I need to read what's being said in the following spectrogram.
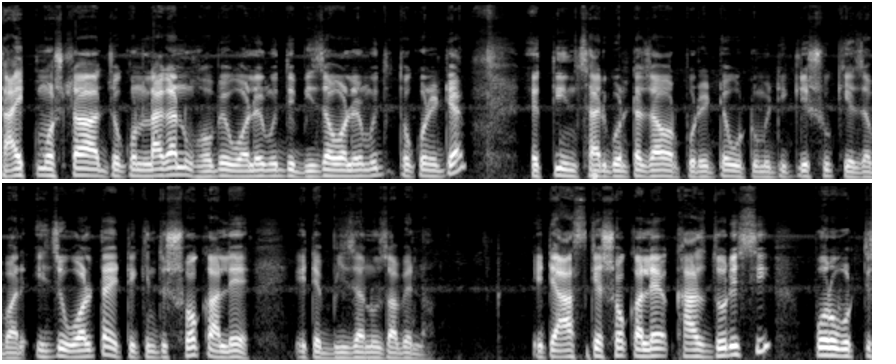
টাইট মশলা যখন লাগানো হবে ওয়ালের মধ্যে, ভিজা ওয়ালের মধ্যে, তখন এটা তিন চার ঘণ্টা যাওয়ার পরে এটা অটোমেটিকলি শুকিয়ে যাবে। আর এই যে ওয়ালটা, এটা কিন্তু সকালে এটা ভিজানো যাবে না। এটা আজকে সকালে কাজ ধরেছি, পরবর্তী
